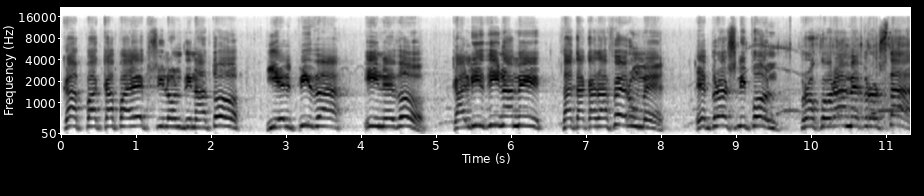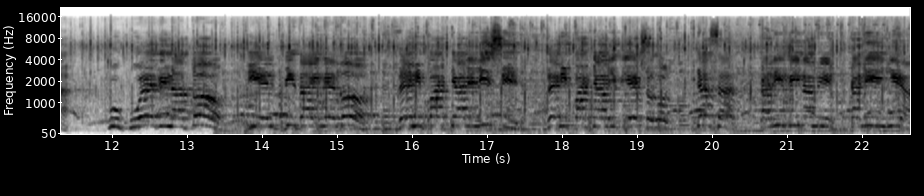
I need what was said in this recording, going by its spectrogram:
ΚΚΕ δυνατό, η ελπίδα είναι εδώ. Καλή δύναμη, θα τα καταφέρουμε. Εμπρός λοιπόν, προχωράμε μπροστά. Κουκουέ δυνατό, η ελπίδα είναι εδώ. Δεν υπάρχει άλλη λύση, δεν υπάρχει άλλη διέξοδος. Γεια σας, καλή δύναμη, καλή υγεία.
